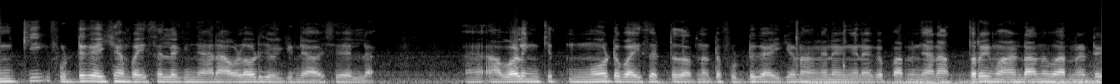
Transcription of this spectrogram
എനിക്ക് ഫുഡ് കഴിക്കാൻ പൈസ ഇല്ലെങ്കിൽ ഞാൻ അവളോട് ചോദിക്കേണ്ട ആവശ്യമില്ല. അവൾ എനിക്ക് ഇങ്ങോട്ട് പൈസ ഇട്ട് തന്നിട്ട് ഫുഡ് കഴിക്കണം അങ്ങനെ ഇങ്ങനെയൊക്കെ പറഞ്ഞ് ഞാൻ അത്രയും വേണ്ടാന്ന് പറഞ്ഞിട്ട്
